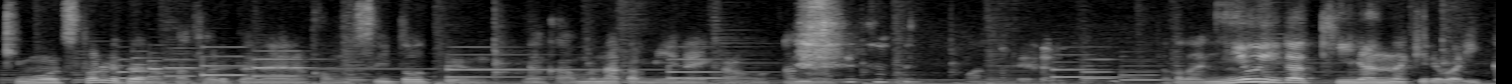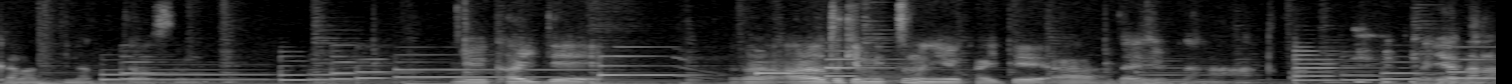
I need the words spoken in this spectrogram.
気持ち取れたのか取れてないのかも、水筒ってなんかあんま中見えないからわかんないのもあって。だから匂いが気にならなければいいかなってなってますよね。匂い嗅いで、だから洗うときもいつも匂い嗅いで、ああ、大丈夫だなとか、あ嫌だな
